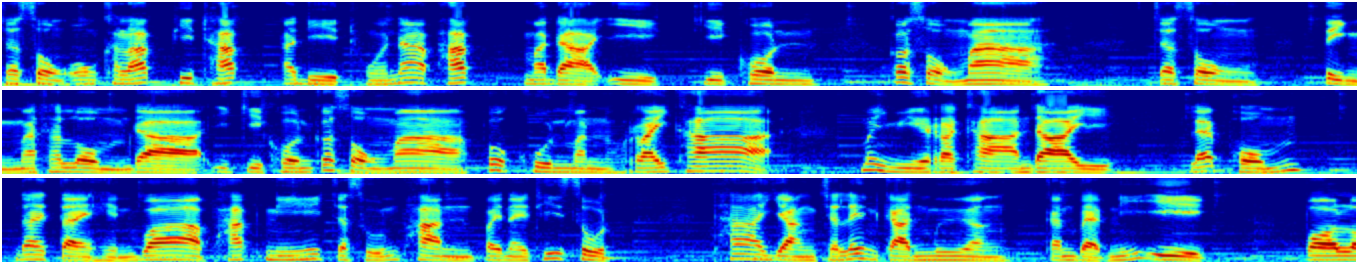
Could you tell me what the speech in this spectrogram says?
จะส่งองคลักษ์พิทักษ์อดีตหัวหน้าพักมาด่าอีกกี่คน ก็ส่งมา จะส่ง ติ่งมาถล่มด่าอีกกี่คนก็ส่งมา พวกคุณมันไร้ค่า ไม่มีราคาอันใด และผมได้แต่เห็นว่าพักนี้จะสูญพันธุ์ไปในที่สุด ถ้ายังจะเล่นการเมืองกันแบบนี้อีก ปล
